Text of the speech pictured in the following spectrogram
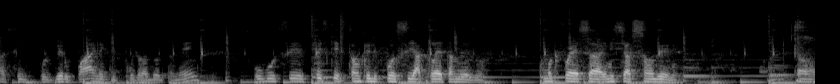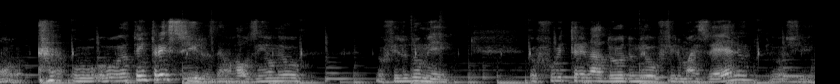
assim, por ver o pai, né, que foi jogador também? Ou você fez questão que ele fosse atleta mesmo? Como que foi essa iniciação dele? Então, o, o, eu tenho três filhos, né? O Raulzinho é o meu, meu filho do meio. Eu fui treinador do meu filho mais velho, que hoje,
